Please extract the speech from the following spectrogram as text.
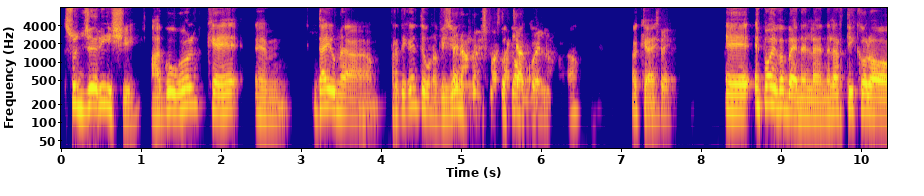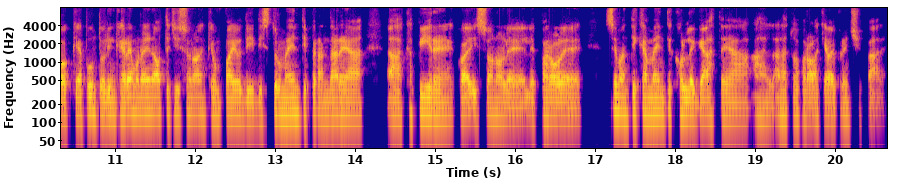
suggerisci a Google che ehm, dai una, praticamente una visione... Dai una risposta anche a quello. No? Ok. Sì. E, e, poi, vabbè, nel, nell'articolo che appunto linkeremo nelle note ci sono anche un paio di, di strumenti per andare a, a, capire quali sono le, le parole semanticamente collegate a, a, alla tua parola chiave principale.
